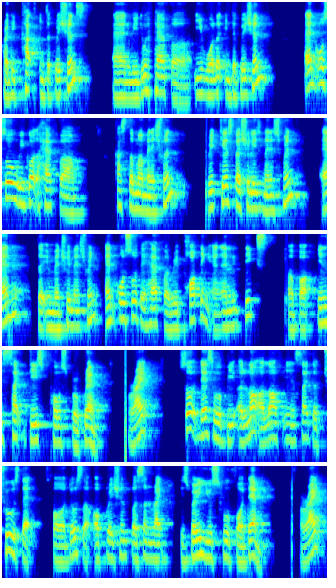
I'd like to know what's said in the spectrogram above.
credit card integrations and we do have a e-wallet integration and also we got have um, customer management, retail specialist management, and the inventory management. And also they have a reporting and analytics about inside this post program, right? So there will be a lot, a lot of inside the tools that for those uh, operation person, right, is very useful for them, all right?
